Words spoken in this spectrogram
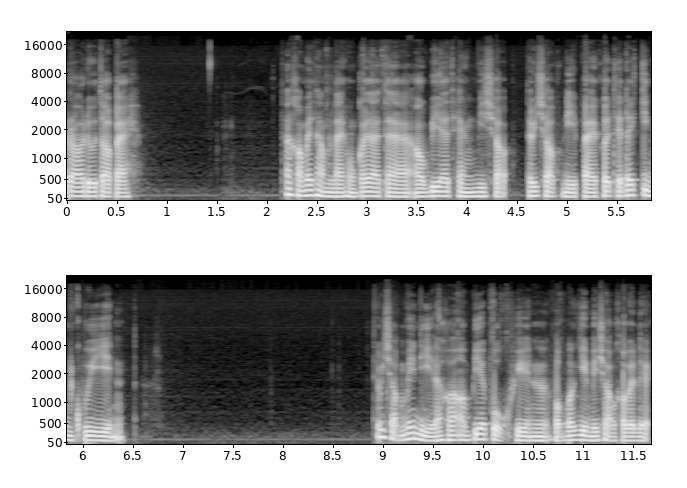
รอดูต่อไป ถ้าเขาไม่ทำอะไรผมก็จะเอาเบียร์แทงบิชอปแต่บิชอปหนีไปก็จะได้กินควีนถ้าบิชอปไม่หนีแล้วเขาเอาเบี้ยผูกควีนผมก็กินบิชอปเข้าไปเลย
